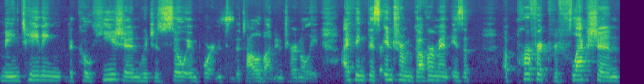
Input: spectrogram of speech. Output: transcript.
maintaining the cohesion, which is so important to the Taliban internally. I think this interim government is a a perfect reflection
